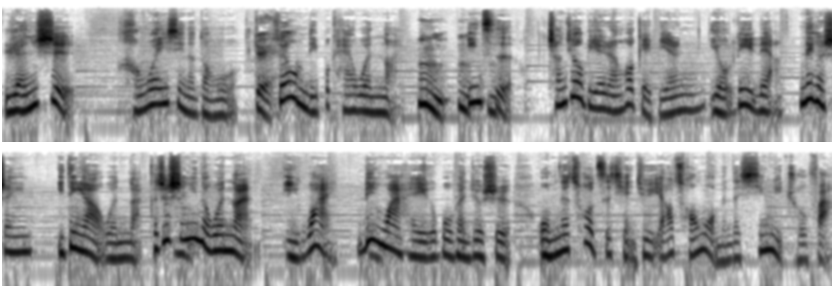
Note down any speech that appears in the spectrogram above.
人是恒温性的动物，对，所以我们离不开温暖。嗯，嗯因此，成就别人或给别人有力量，那个声音一定要有温暖。可是，声音的温暖以外，另外还有一个部分就是我们的措辞遣句也要从我们的心里出发。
